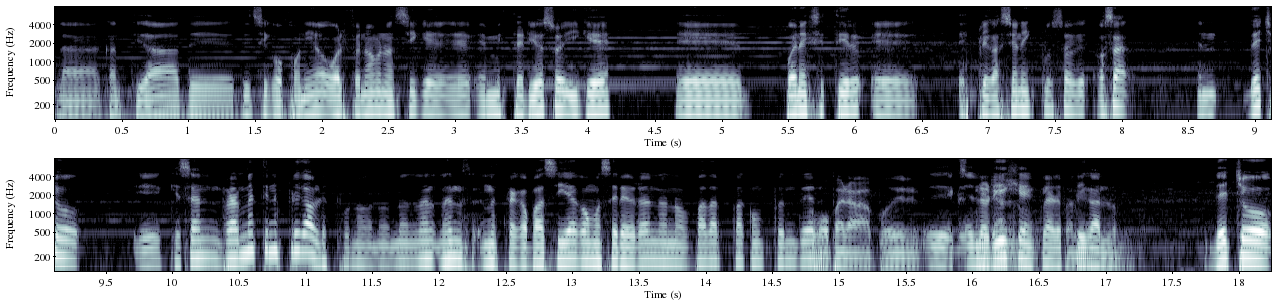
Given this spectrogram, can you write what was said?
la cantidad de, de psicofonía o el fenómeno en sí que es, es misterioso y que eh, pueden existir explicaciones incluso, que- o sea, en- de hecho, que sean realmente inexplicables, pues no, no- no- no- nuestra capacidad como cerebral no nos va a dar para comprender. Como para poder. El origen, claro, explicarlo. De hecho,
